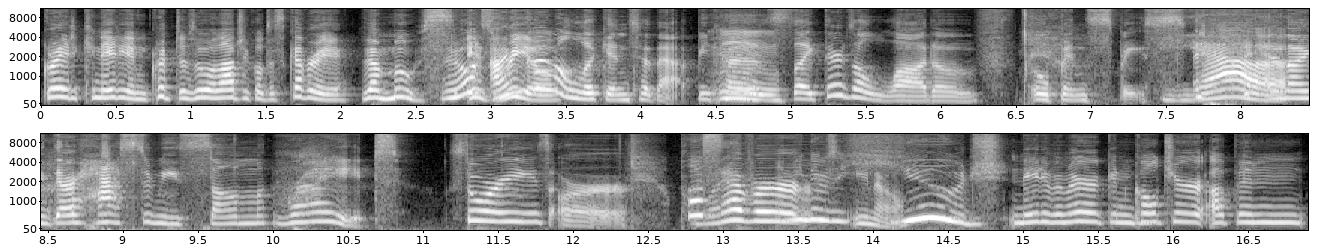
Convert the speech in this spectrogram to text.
great Canadian cryptozoological discovery: the moose You know is I'm real. gonna look into that because like there's a lot of open space. Yeah. and like there has to be some Right. stories or Plus, whatever. I mean, there's a you know. huge Native American culture up in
